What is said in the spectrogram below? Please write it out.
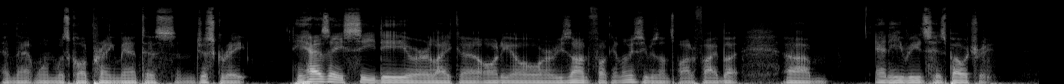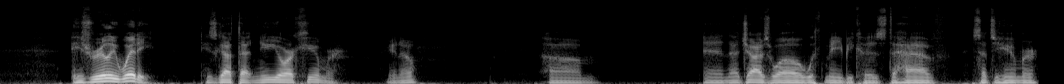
And that one was called Praying Mantis and just great. He has a CD or like a audio or he's on fucking let me see if he's on Spotify, but um and he reads his poetry. He's really witty. He's got that New York humor, you know? Um and that jives well with me because to have sense of humor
